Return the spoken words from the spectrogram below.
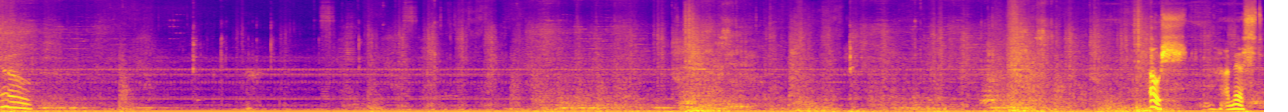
no. Oh sh... I missed.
